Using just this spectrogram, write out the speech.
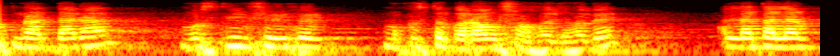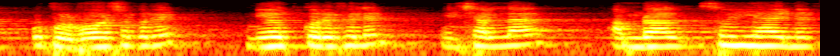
আপনার দ্বারা মুসলিম শরীফের মুখস্থ করাও সহজ হবে। আল্লাহ তালার উপর ভরসা করে নিয়ত করে ফেলেন। ইনশাল্লাহ আমরা সহিহাইনের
